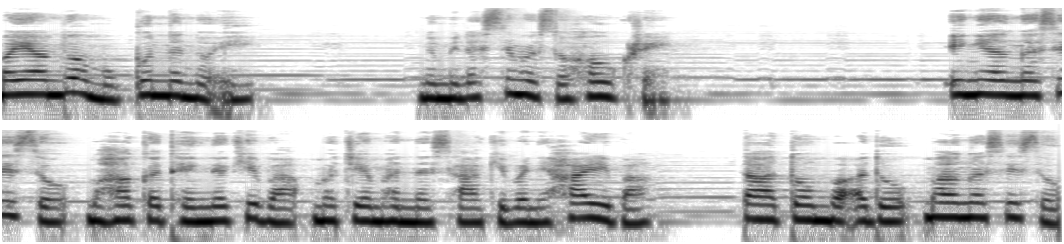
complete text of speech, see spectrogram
ꯃꯌꯥꯝꯗꯣ ꯑꯃꯨꯛ ꯄꯨꯟꯅ ꯅꯣꯛꯏ ꯅꯨꯃꯤꯠ ꯑꯁꯤꯃꯁꯨ ꯍꯧꯈ꯭ꯔꯦ ꯏꯉꯦꯜ ꯉꯁꯤꯁꯨ ꯃꯍꯥꯛꯀ ꯊꯦꯡꯅꯈꯤꯕ ꯃꯆꯦꯝꯍꯟꯅ ꯁꯥꯈꯤꯕꯅꯤ ꯍꯥꯏꯔꯤꯕ ꯇꯥ ꯇꯣꯝꯕ ꯑꯗꯨ ꯃꯥ ꯉꯁꯤꯁꯨ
